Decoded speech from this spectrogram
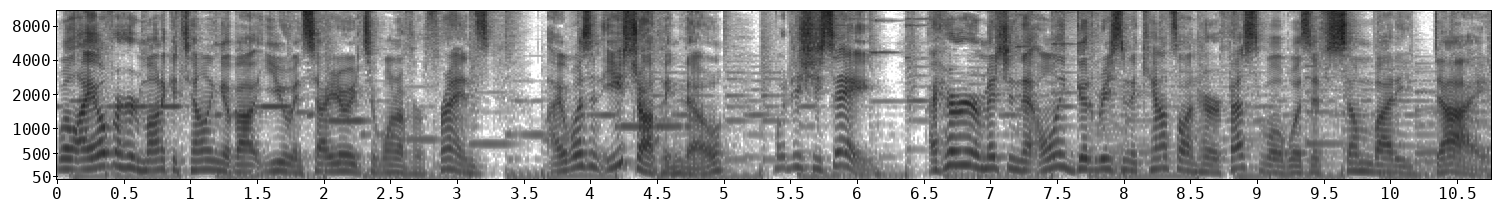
Well, I overheard Monika telling about you and Sayuri to one of her friends. I wasn't eavesdropping though. What did she say? I heard her mention that only good reason to cancel on her festival was if somebody died.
